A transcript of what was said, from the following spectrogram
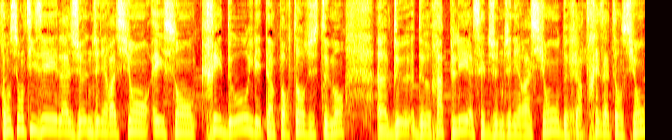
Conscientiser la jeune génération et son credo, il est important justement euh, de, de rappeler à cette jeune génération de faire très attention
